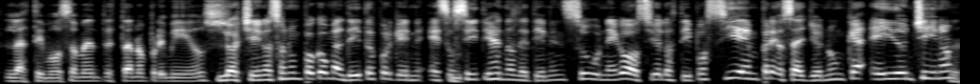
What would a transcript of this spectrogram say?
lastimosamente, están oprimidos. Los chinos son un poco malditos porque en esos sitios en donde tienen su negocio, los tipos siempre, o sea, yo nunca he ido a un chino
